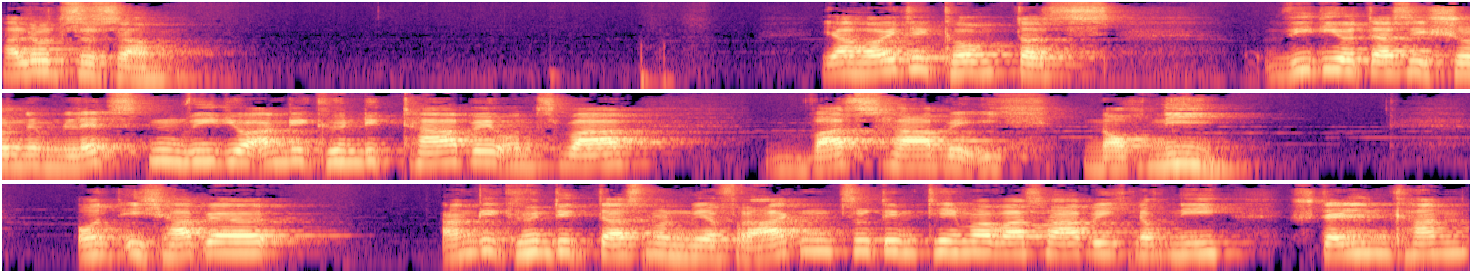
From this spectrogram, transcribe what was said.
Hallo zusammen. Ja, heute kommt das Video, das ich schon im letzten Video angekündigt habe, und zwar, was habe ich noch nie? Und ich habe ja angekündigt, dass man mir Fragen zu dem Thema, was habe ich noch nie, stellen kann.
